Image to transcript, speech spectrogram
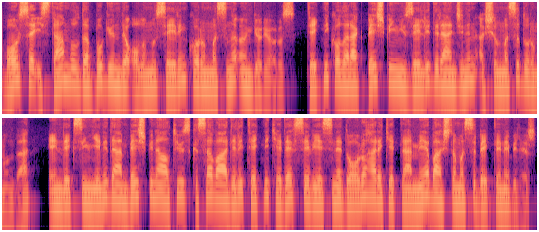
Borsa İstanbul'da bugün de olumlu seyrin korunmasını öngörüyoruz. Teknik olarak 5150 direncinin aşılması durumunda, endeksin yeniden 5600 kısa vadeli teknik hedef seviyesine doğru hareketlenmeye başlaması beklenebilir.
